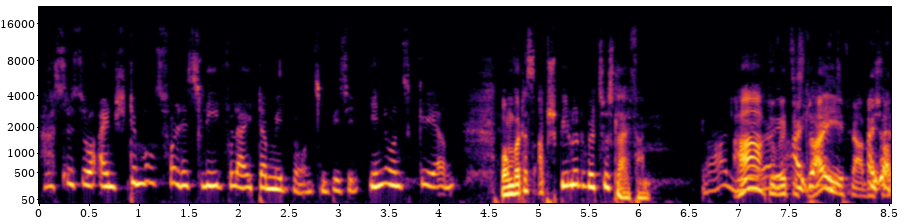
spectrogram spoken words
Hast du so ein stimmungsvolles Lied vielleicht, damit wir uns ein bisschen in uns kehren? Wollen wir das abspielen oder willst du es live haben? Ja, Ah, du willst es live, na, aber also,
